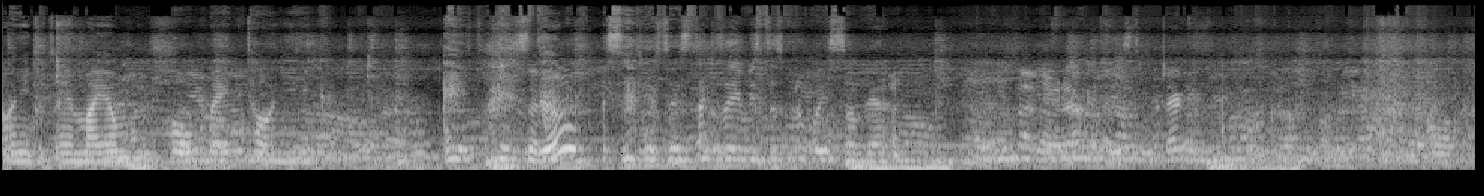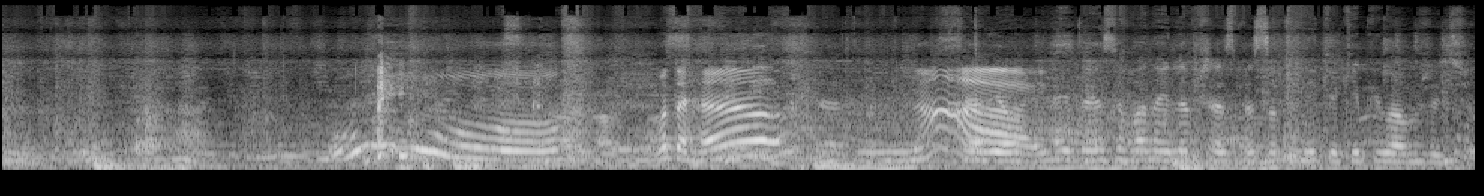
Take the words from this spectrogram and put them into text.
Oni tutaj mają homemade tonic. Ej, to jest Serio? Serio, to jest tak zajebiste, spróbuj sobie. What the hell? Nice. Ej, to jest chyba najlepsze espresso tonic, jakie piłam w życiu.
